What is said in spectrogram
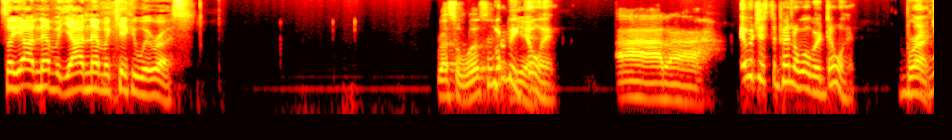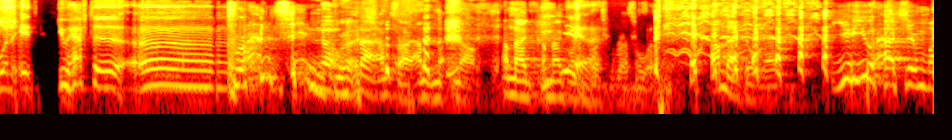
So y'all never y'all never kick it with Russ. Russell Wilson. What are we Yeah. doing? Ah, nah. It would just depend on what we're doing. Brunch. When it, you have to. uh brunch. No, Brunch. Nah, I'm sorry. I'm not, no, I'm not. I'm not going Yeah. to Russell Wilson. I'm not doing that. You, you out your mind.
